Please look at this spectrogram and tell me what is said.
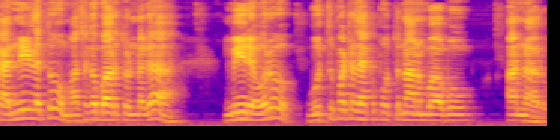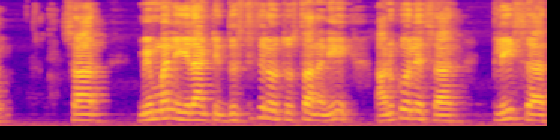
కన్నీళ్ళతో మసకబారుతుండగా మీరెవరో గుర్తుపట్టలేకపోతున్నాను బాబు అన్నారు. సార్ మిమ్మల్ని ఇలాంటి దుస్థితిలో చూస్తానని అనుకోలేదు సార్. ప్లీజ్ సార్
